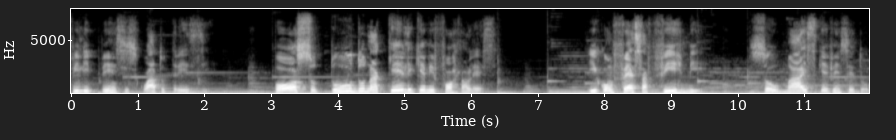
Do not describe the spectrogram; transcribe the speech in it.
Filipenses 4,13: Posso tudo naquele que me fortalece. E confessa firme: sou mais que vencedor.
